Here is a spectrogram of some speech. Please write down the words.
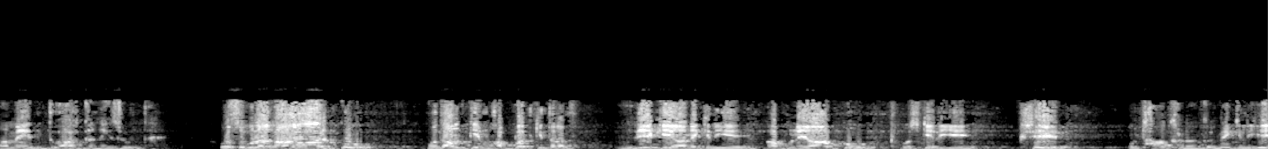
हमें दुआ करने की ज़रूरत है। उस गुनागार को खुदाउन की मोहब्बत की तरफ़ लेके आने के लिए, अपने आप को उसके लिए फिर उठा खड़ा करने के लिए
